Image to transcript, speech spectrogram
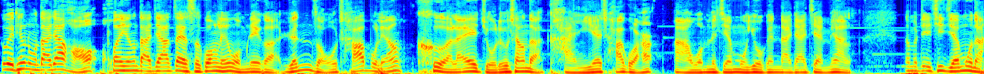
各位听众，大家好！欢迎大家再次光临我们这个人走茶不凉，客来酒留香的侃爷茶馆啊！我们的节目又跟大家见面了。那么这期节目呢，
